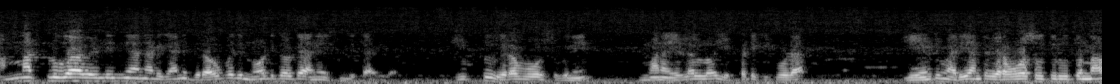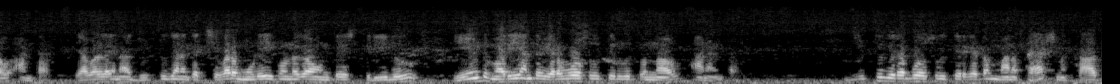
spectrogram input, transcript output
అన్నట్లుగా వెళ్ళింది అన్నాడు కానీ ద్రౌపది నోటితోటి అనేసింది ఆవిడ జుట్టు విరబోసుకుని మన ఇళ్ళలో ఇప్పటికీ కూడా ఏమిటి మరీ అంత విరవోసు తిరుగుతున్నావు అంటారు. ఎవరైనా జుట్టు గనక చివర ముడేయకుండా ఉంటే స్త్రీలు ఏమిటి మరీ అంత విరవోసు తిరుగుతున్నావు అని అంటారు. జుట్టు విరబోసు తిరగటం మన ఫ్యాషన్ కాదు.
